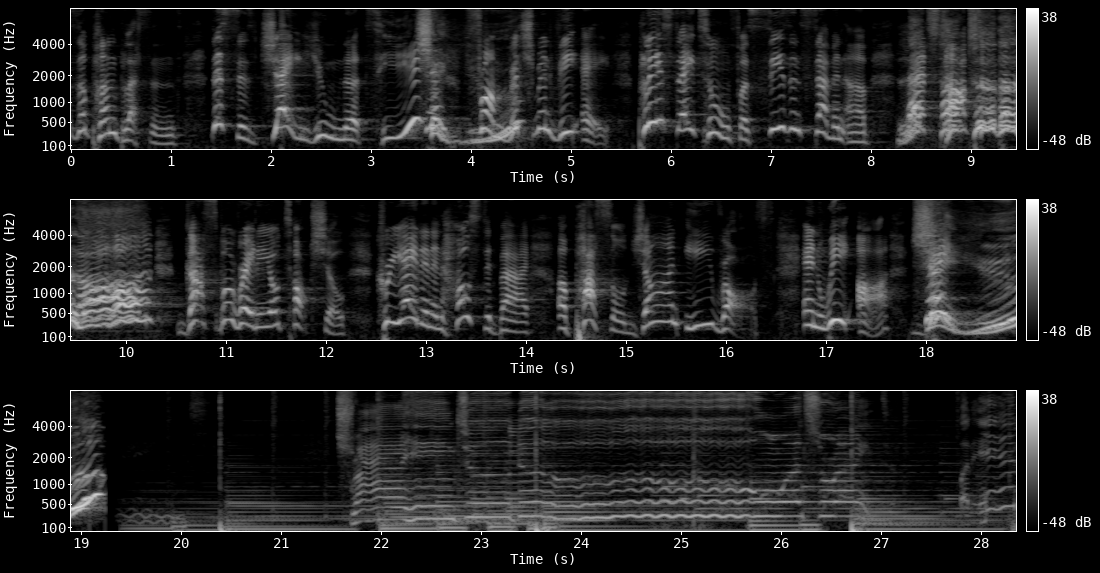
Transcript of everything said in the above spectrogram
Blessings upon blessings. This is J from Richmond, VA. Please stay tuned for season seven of Let's Talk to the Lord Gospel Radio Talk Show, created and hosted by Apostle John E. Ross. And we are JU. Trying to do what's right, but it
